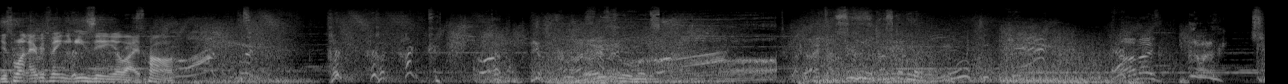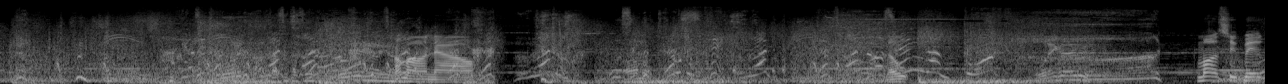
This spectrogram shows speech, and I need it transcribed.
just want everything easy in your life, huh? Come on now. Nope. Come on, stupid.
